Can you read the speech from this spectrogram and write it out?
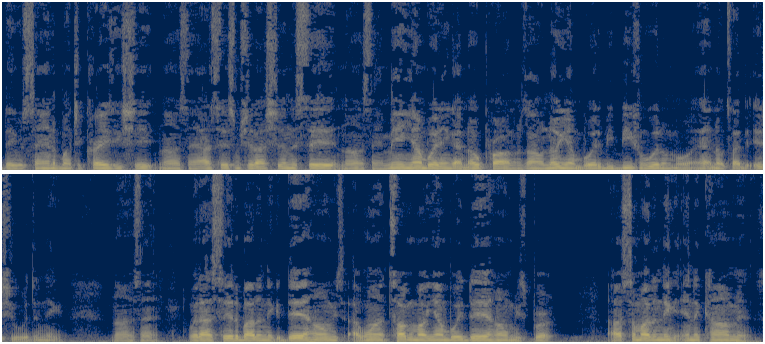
They was saying a bunch of crazy shit, you know what I'm saying? I said some shit I shouldn't have said, you know what I'm saying? Me and Young Boy ain't got no problems. I don't know Young Boy to be beefing with him or had no type of issue with the nigga. You know what I'm saying? What I said about a nigga dead homies, I wasn't talking about Young Boy dead homies, bro. Talking about a nigga in the comments.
